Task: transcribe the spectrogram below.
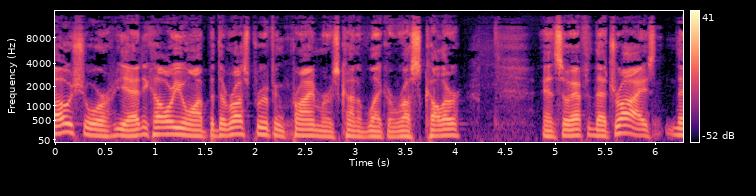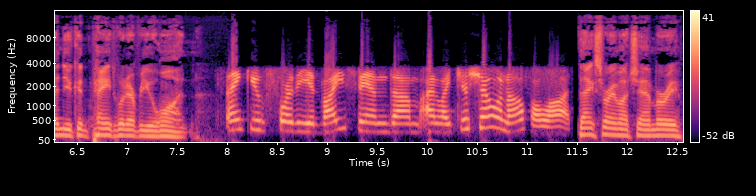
Oh, sure, yeah, any color you want, but the rust proofing primer is kind of like a rust color, and so after that dries, then you can paint whatever you want. Thank you for the advice, and um, I like your show an awful lot. Thanks very much, Anne Marie.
